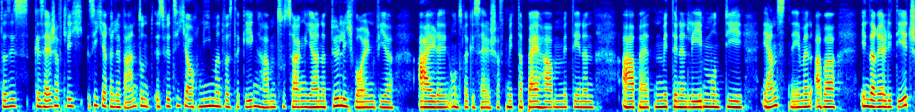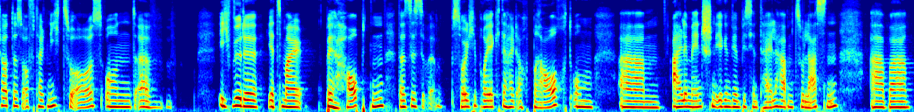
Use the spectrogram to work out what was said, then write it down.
das ist gesellschaftlich sicher relevant und es wird sicher auch niemand was dagegen haben zu sagen, ja, natürlich wollen wir alle in unserer Gesellschaft mit dabei haben, mit denen arbeiten, mit denen leben und die ernst nehmen. Aber in der Realität schaut das oft halt nicht so aus und äh, ich würde jetzt mal behaupten, dass es äh, solche Projekte halt auch braucht, um ähm, alle Menschen irgendwie ein bisschen teilhaben zu lassen. Aber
